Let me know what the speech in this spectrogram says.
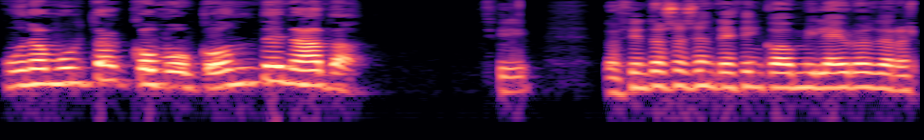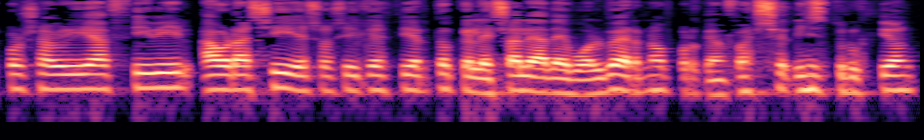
una multa como condenada. Sí. 265.000 euros de responsabilidad civil, ahora sí, eso sí que es cierto que le sale a devolver, ¿no? Porque en fase de instrucción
